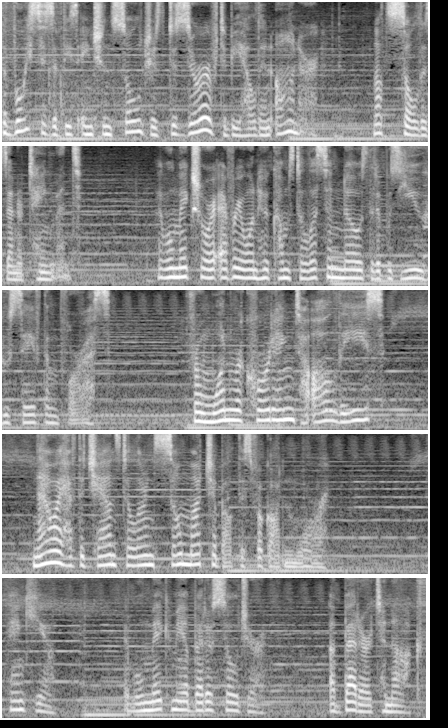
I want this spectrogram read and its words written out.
The voices of these ancient soldiers deserve to be held in honor, not sold as entertainment. I will make sure everyone who comes to listen knows that it was you who saved them for us. From one recording to all these, now I have the chance to learn so much about this forgotten war. Thank you. It will make me a better soldier, a better Tenakth.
